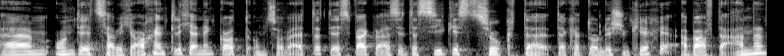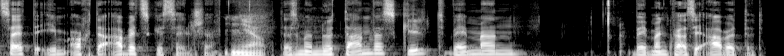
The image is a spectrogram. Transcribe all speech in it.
Ähm, und jetzt habe ich auch endlich einen Gott und so weiter. Das war quasi der Siegeszug der, der katholischen Kirche, aber auf der anderen Seite eben auch der Arbeitsgesellschaft. Ja. Dass man nur dann was gilt, wenn man, wenn man quasi arbeitet.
